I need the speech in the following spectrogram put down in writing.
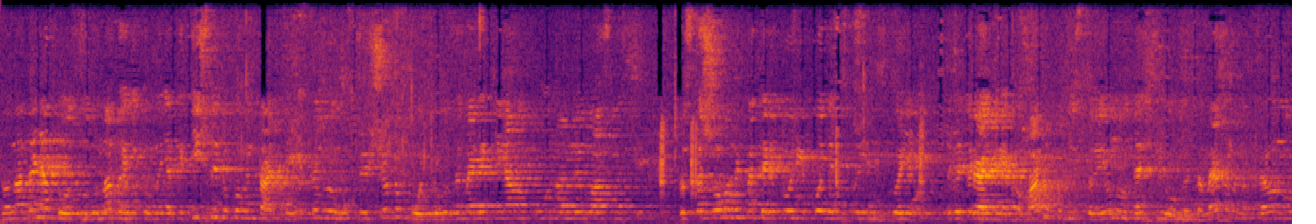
До надання дозволу на виготовлення технічної документації і землеустрою щодо поділу земельних ділянок комунальної власності, розташованих на території Подільської міської територіальної громади Подільського району Одеської області за межами населеного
